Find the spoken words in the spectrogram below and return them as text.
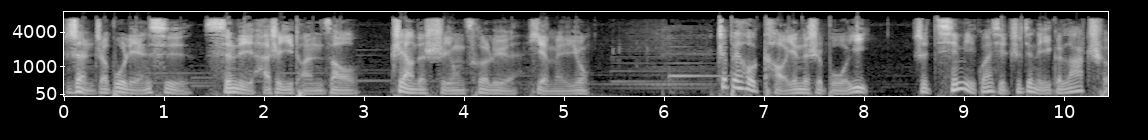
忍着不联系，心里还是一团糟。这样的使用策略也没用。这背后考验的是博弈，是亲密关系之间的一个拉扯。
